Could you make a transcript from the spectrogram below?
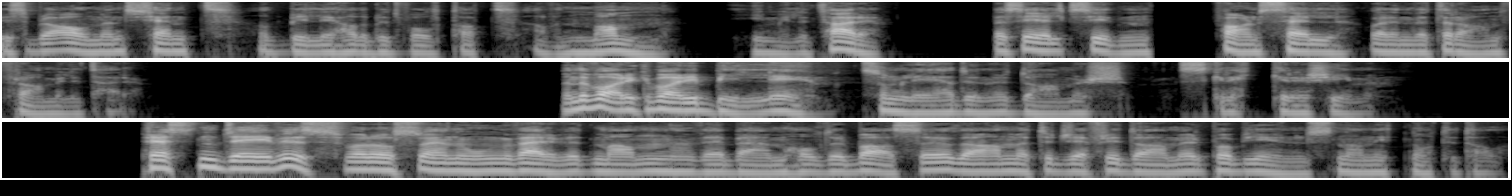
hvis det ble allment kjent at Billy hadde blitt voldtatt av en mann i militæret, spesielt siden faren selv var en veteran fra militæret. Men det var ikke bare Billy som led under Damers skrekkregime. Presten Davis var også en ung, vervet mann ved Bamholder base da han møtte Jeffrey Dahmer på begynnelsen av 1980-tallet.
